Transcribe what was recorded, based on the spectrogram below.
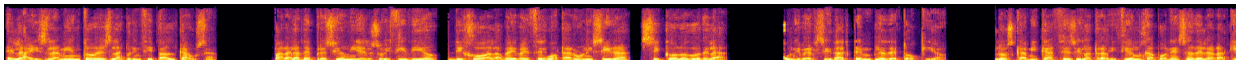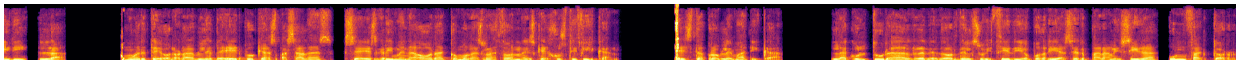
El aislamiento es la principal causa. Para la depresión y el suicidio, dijo a la BBC Wataru Nishida, psicólogo de la Universidad Temple de Tokio. Los kamikazes y la tradición japonesa del arakiri, la muerte honorable de épocas pasadas, se esgrimen ahora como las razones que justifican esta problemática. La cultura alrededor del suicidio podría ser para Nishida, un factor.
